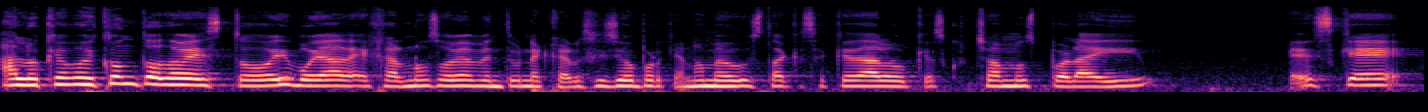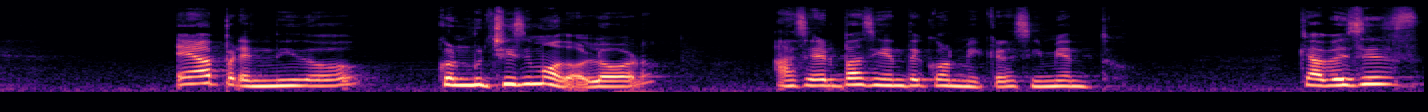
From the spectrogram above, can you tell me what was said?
a lo que voy con todo esto, y voy a dejarnos obviamente un ejercicio porque no me gusta que se quede algo que escuchamos por ahí, es que he aprendido con muchísimo dolor a ser paciente con mi crecimiento. Que a veces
